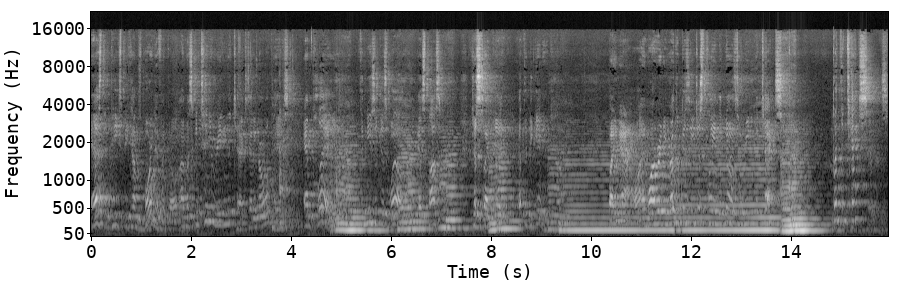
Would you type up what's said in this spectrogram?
as the piece becomes more difficult, I must continue reading the text at a normal pace and play the music as well as possible, just as I did at the beginning. By now, I'm already rather busy just playing the notes and reading the text. But the text says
